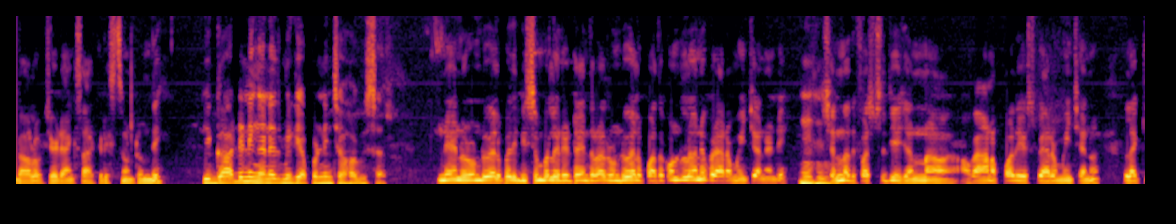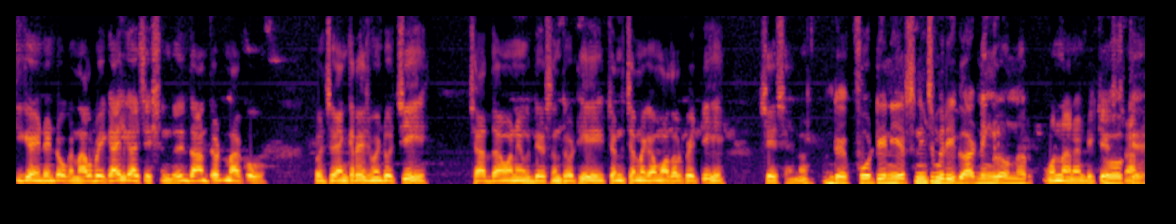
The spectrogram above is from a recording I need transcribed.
డెవలప్ చేయడానికి సహకరిస్తుంటుంది. ఈ గార్డెనింగ్ అనేది మీకు ఎప్పటి నుంచి హాబీ సార్? నేను రెండు వేల పది డిసెంబర్లో రిటైర్ అయిన తర్వాత రెండు వేల పదకొండులోనే ప్రారంభించానండి చిన్నది ఫస్ట్ చిన్న ఒక ఆనపాది వేసి ప్రారంభించాను. లక్కీగా ఏంటంటే ఒక నలభై కాయలు కాసేసింది. దాంతో నాకు కొంచెం ఎంకరేజ్మెంట్ వచ్చి చేద్దామనే ఉద్దేశంతో చిన్న చిన్నగా మొదలుపెట్టి చేశాను. అంటే ఫోర్టీన్ ఇయర్స్ నుంచి మీరు ఈ గార్డెనింగ్లో ఉన్నారు. ఉన్నానండి చేస్తున్నాను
